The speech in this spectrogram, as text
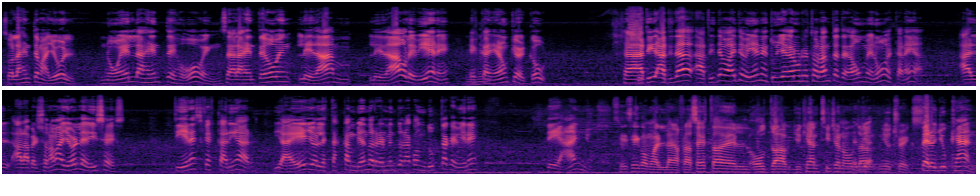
son la gente mayor, no es la gente joven. O sea, la gente joven le da, le da o le viene Ujú. escanear un QR code. O sea, a ti, a, ti te, a ti te va y te viene, tú llegas a un restaurante, te da un menú, escanea. Al- a la persona mayor le dices, tienes que escanear, y a ellos le estás cambiando realmente una conducta que viene de años. Sí, sí, como la frase esta del old dog. You can't teach an old dog new tricks. Pero you can.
